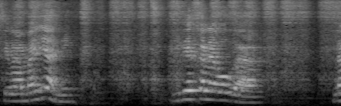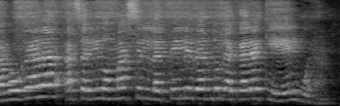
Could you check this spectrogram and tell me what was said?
se va a Miami y deja a la abogada. La abogada ha salido más en la tele dando la cara que él, bueno.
